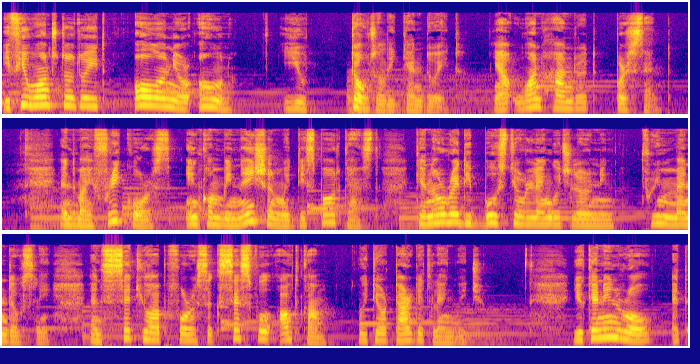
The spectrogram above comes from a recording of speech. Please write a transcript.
If you want to do it all on your own, you totally can do it. Yeah, 100%. And my free course, in combination with this podcast, can already boost your language learning tremendously and set you up for a successful outcome with your target language. You can enroll at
